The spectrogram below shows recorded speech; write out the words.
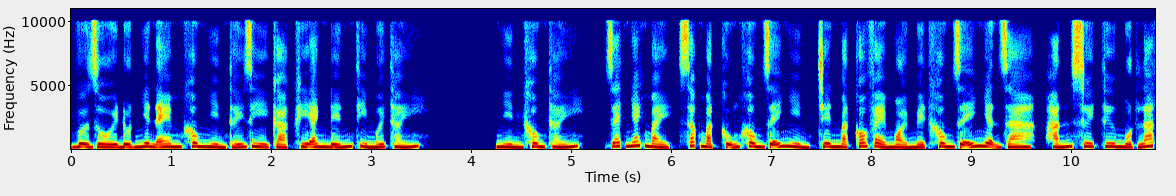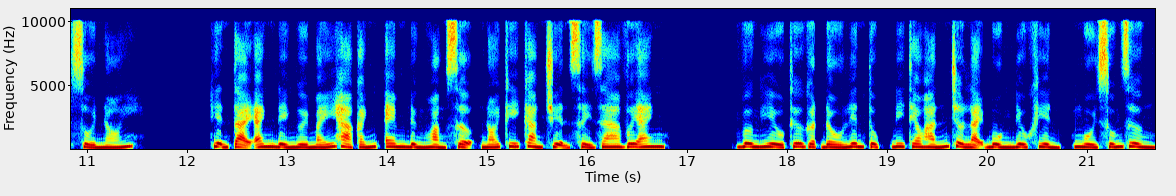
Vừa rồi đột nhiên em không nhìn thấy gì cả khi anh đến thì mới thấy. Nhìn không thấy, rét nhách mày, sắc mặt cũng không dễ nhìn, trên mặt có vẻ mỏi mệt không dễ nhận ra, hắn suy tư một lát rồi nói. Hiện tại anh để người máy hạ cánh em đừng hoảng sợ, nói kỹ càng chuyện xảy ra với anh. Vương Hiểu Thư gật đầu liên tục đi theo hắn trở lại buồng điều khiển, ngồi xuống giường,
